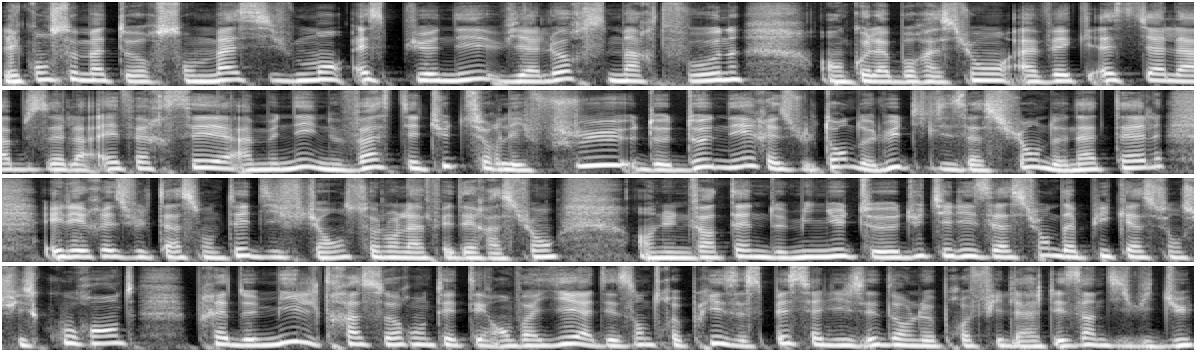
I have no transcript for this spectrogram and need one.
Les consommateurs sont massivement espionnés via leur smartphone. En collaboration avec Estia Labs, la FRC a mené une vaste étude sur les flux de données résultant de l'utilisation de Natel et les résultats sont édifiants selon la fédération. En une vingtaine de minutes d'utilisation d'applications suisses courantes, près de 1000 traceurs ont été envoyés à des entreprises spécialisées dans le profilage des individus.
